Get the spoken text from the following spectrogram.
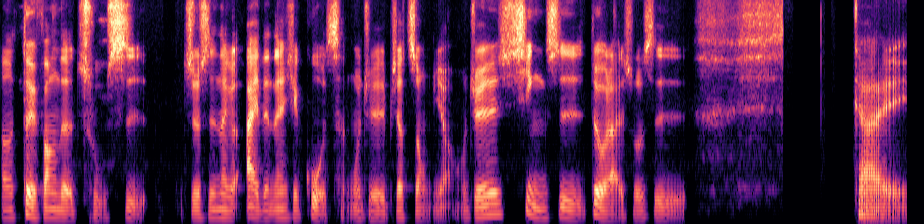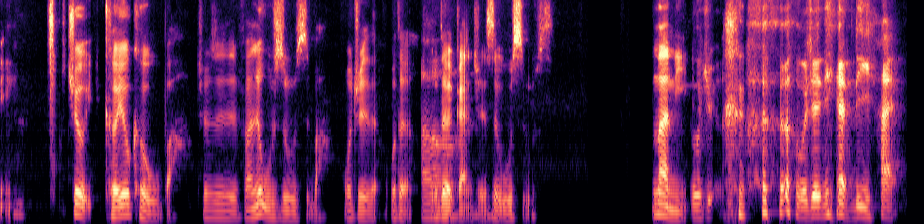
呃对方的处事，就是那个爱的那些过程，我觉得比较重要。我觉得性是对我来说是该就可有可无吧。就是反正五十五十吧，我觉得我的我的感觉是五十五十。那你，我觉得 我觉得你很厉害。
